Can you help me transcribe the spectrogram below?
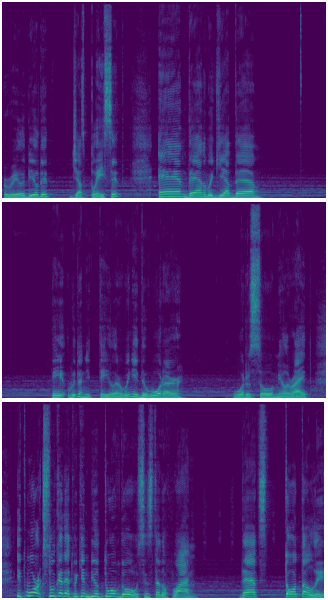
really build it, just place it. And then we get the... We don't need Tailor, we need the water... Water sawmill, right? It works, look at that, we can build two of those instead of one. That's totally,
